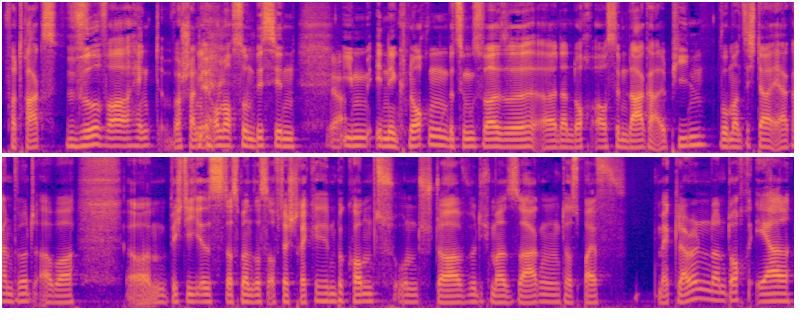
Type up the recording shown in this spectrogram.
Vertragswirrwarr hängt wahrscheinlich auch noch so ein bisschen ja. ihm in den Knochen, beziehungsweise äh, dann doch aus dem Lager Alpin, wo man sich da ärgern wird. Aber ähm, wichtig ist, dass man das auf der Strecke hinbekommt. Und da würde ich mal sagen, dass bei McLaren dann doch eher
